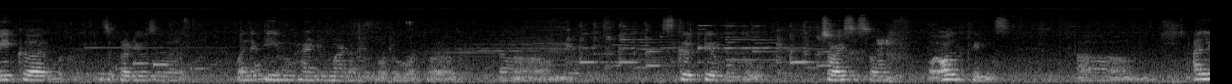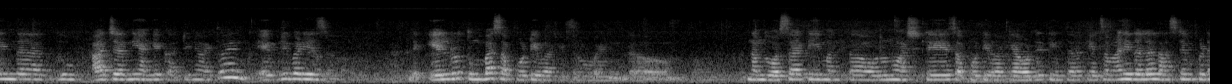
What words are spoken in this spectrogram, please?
maker as a producer ಒಂದು ಟೀಮ್ ಹ್ಯಾಂಡಲ್ ಮಾಡೋದಿರ್ಬೋದು ಅಥವಾ ಸ್ಕ್ರಿಪ್ಟ್ ಇರ್ಬೋದು ಚಾಯ್ಸಸ್ ಆಫ್ ಆಲ್ ಥಿಂಗ್ಸ್ ಅಲ್ಲಿಂದ ಅದು, ಆ ಜರ್ನಿ ಹಂಗೆ ಕಂಟಿನ್ಯೂ ಆಯಿತು ಆ್ಯಂಡ್ ಎವ್ರಿಬಡಿ ಇಸ್ ಲೈಕ್ ಎಲ್ಲರೂ ತುಂಬ ಸಪೋರ್ಟಿವ್ ಆಗಿದ್ರು ಆ್ಯಂಡ್ ನಮ್ಮದು ಹೊಸ ಟೀಮ್ ಅಂತ ಅವರು ಅಷ್ಟೇ ಸಪೋರ್ಟಿವ್ ಆಗಿ ಅವ್ರದ್ದೇ ಟೀಮ್ ಥರ ಕೆಲಸ ನಾನು ಇದೆಲ್ಲ ಲಾಸ್ಟ್ ಟೈಮ್ ಕೂಡ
